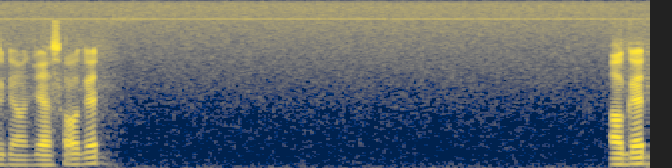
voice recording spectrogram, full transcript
How's it going, Jess? All good? All good?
